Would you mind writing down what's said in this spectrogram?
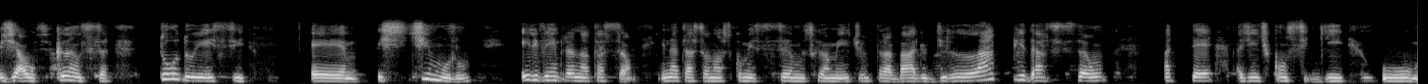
já alcança todo esse é, estímulo, ele vem para a natação. E natação nós começamos realmente um trabalho de lapidação até a gente conseguir o,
